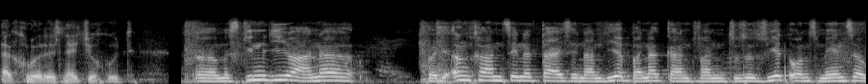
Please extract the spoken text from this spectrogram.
Ek glo dit is net so goed. Uh miskien moet jy Johanna by die ingang sanitize en dan weer binnekant van soos ons weet ons mense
